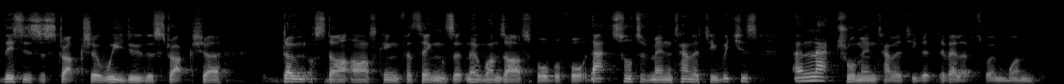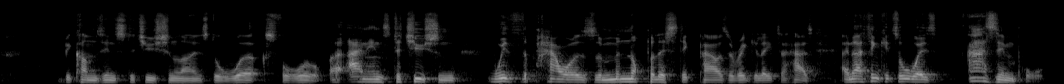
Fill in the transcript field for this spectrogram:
This is the structure, we do the structure. Don't start asking for things that no one's asked for before. That sort of mentality, which is a natural mentality that develops when one becomes institutionalized or works for an institution with the powers, the monopolistic powers a regulator has. And I think it's always as important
